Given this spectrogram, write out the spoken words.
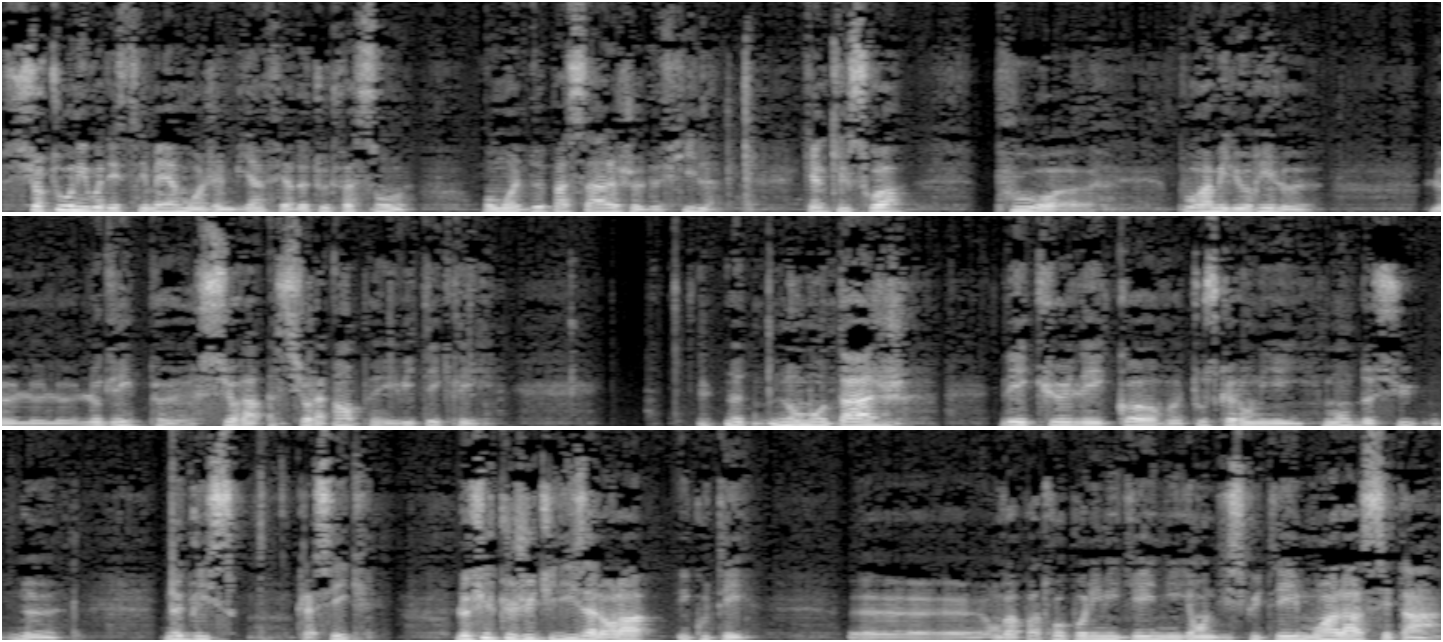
surtout au niveau des streamers, moi j'aime bien faire de toute façon au moins deux passages de fil, quel qu'il soit, pour, euh, pour améliorer le, le, le, grip sur la, sur la hampe et éviter que les, nos montages les queues, les corps, tout ce que l'on y monte dessus ne, glisse. Classique. Le fil que j'utilise, alors là, écoutez, euh, on va pas trop polémiquer ni en discuter. Moi là, c'est un,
